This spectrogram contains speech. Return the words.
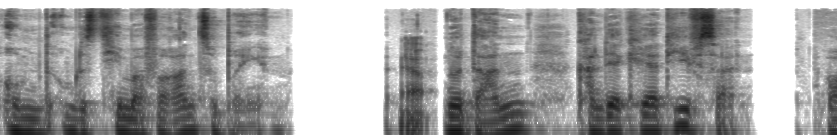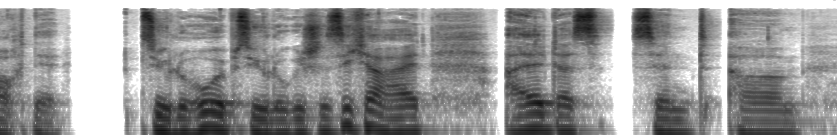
um, um das Thema voranzubringen. Ja. Nur dann kann der kreativ sein. Er braucht eine hohe psychologische Sicherheit. All das sind ähm, äh,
